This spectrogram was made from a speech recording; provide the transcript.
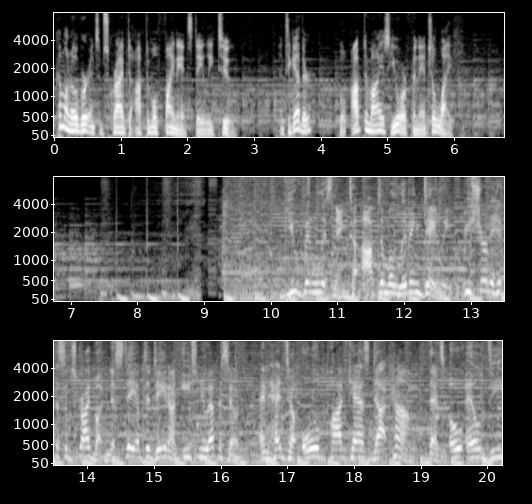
come on over and subscribe to Optimal Finance Daily too. And together, we'll optimize your financial life. You've been listening to Optimal Living Daily. Be sure to hit the subscribe button to stay up to date on each new episode and head to oldpodcast.com. That's O L D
